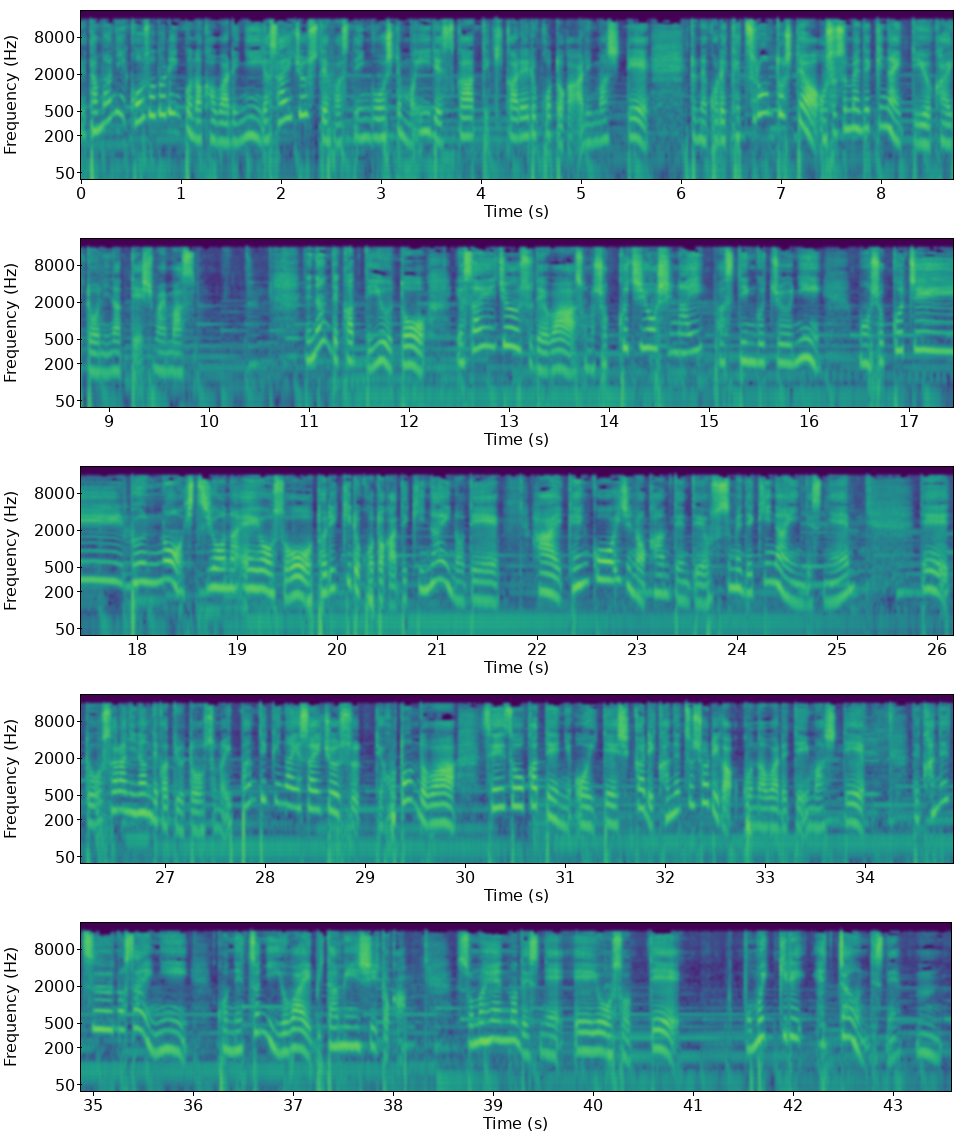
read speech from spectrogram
でたまに酵素ドリンクの代わりに野菜ジュースでファスティングをしてもいいですかって聞かれることがありまして、えっとね、これ結論としてはおすすめできないっていう回答になってしまいます。で、なんでかっていうと、野菜ジュースでは、その食事をしないファスティング中に、もう食事分の必要な栄養素を取り切ることができないので、はい、健康維持の観点でお勧めできないんですね。で、えっと、さらになんでかというと、その一般的な野菜ジュースってほとんどは製造過程においてしっかり加熱処理が行われていまして、で加熱の際にこう熱に弱いビタミン C とかその辺のですね栄養素って思いっきり減っちゃうんですね。うん。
